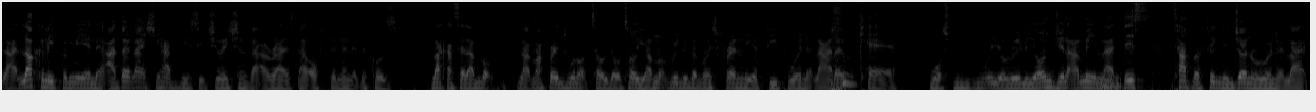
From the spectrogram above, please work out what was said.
like, luckily for me, in it, I don't actually have these situations that arise that often in it because, like I said, I'm not like my friends will not tell. They'll tell you I'm not really the most friendly of people in it. Like I don't care what's what you're really on. Do you know what I mean? Like mm. this type of thing in general in it. Like,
